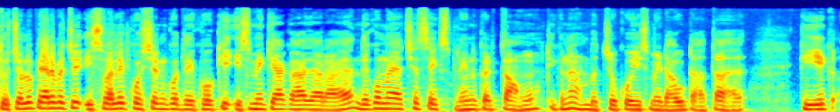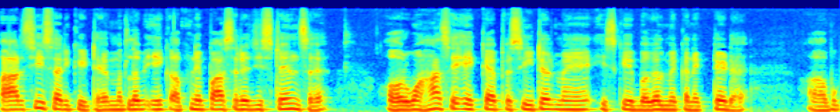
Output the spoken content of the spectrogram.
तो चलो प्यारे बच्चों, इस वाले क्वेश्चन को देखो कि इसमें क्या कहा जा रहा है। देखो, मैं अच्छे से एक्सप्लेन करता हूँ, ठीक ना? बच्चों को इसमें डाउट आता है कि एक आरसी सर्किट है मतलब एक अपने पास रेजिस्टेंस है और वहाँ से एक कैपेसिटर में इसके बगल में कनेक्टेड है। अब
